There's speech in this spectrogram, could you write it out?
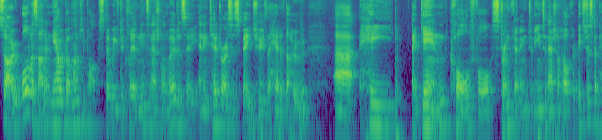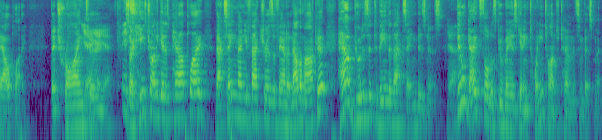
So all of a sudden, now we've got monkeypox that we've declared an international emergency. And in Tedros' speech, who's the head of the WHO, uh, he again called for strengthening to the international health. It's just a power play. They're trying Yeah, to. yeah, yeah. So he's trying to get his power play. Vaccine manufacturers have found another market. How good is it to be in the vaccine business? Yeah. Bill Gates thought it was good when he was getting 20 times return on its investment.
